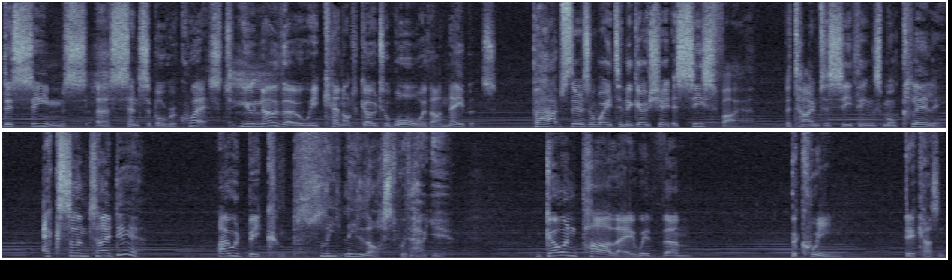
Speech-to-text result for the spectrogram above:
This seems a sensible request. You know, though, we cannot go to war with our neighbors. Perhaps there's a way to negotiate a ceasefire. The time to see things more clearly. Excellent idea. I would be completely lost without you. Go and parley with, um, the Queen, dear cousin.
